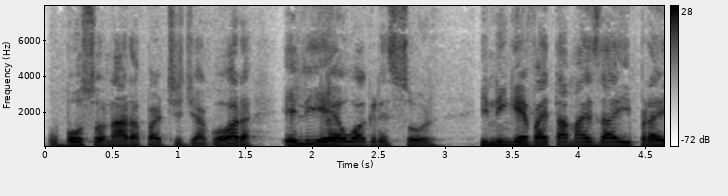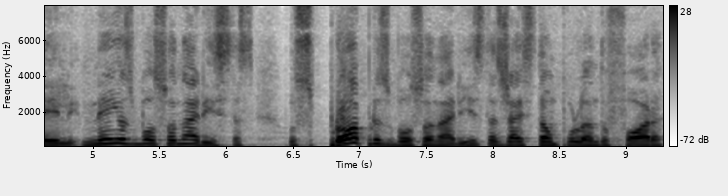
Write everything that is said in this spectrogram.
O Bolsonaro a partir de agora, ele é o agressor e ninguém vai estar tá mais aí para ele, nem os bolsonaristas. Os próprios bolsonaristas já estão pulando fora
